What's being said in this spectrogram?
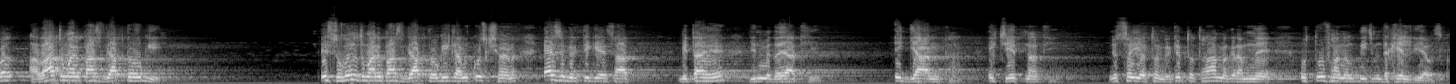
वह हवा तुम्हारे पास व्याप्त होगी। इस सुगंध तुम्हारे पास व्याप्त होगी कि हम कुछ क्षण ऐसे व्यक्ति के साथ बिताए हैं, जिनमें दया थी, एक ज्ञान था, एक चेतना थी, जो सही अर्थों व्यक्तित्व था, मगर हमने उस तूफानों के बीच में धकेल दिया उसको।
